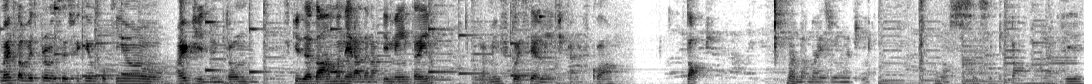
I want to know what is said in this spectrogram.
Mas talvez pra vocês fique um pouquinho ardido. Então, se quiser dar uma maneirada na pimenta aí, pra mim ficou excelente, cara. Ficou top. Mandar mais um aqui. Nossa, esse aqui tá uma maravilha.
